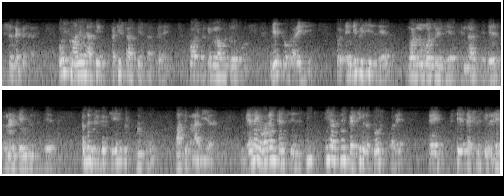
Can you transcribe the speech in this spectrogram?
डिस्टेंस लगता था। और उस जमाने में आते पच्चीस साल, तीस साल पहले कॉस्ट पर कमिंग आउट डेढ़ आ रही थी। तो N T P C there Hindal is there Kannada chemicals is there सबने मिलकर के उस पुल को वहाँ से बना दिया कहने का आई ट्राइंग टू से ये अपने प्रैक्टिकल अप्रोच वाले स्टेट एक्टिविटी रहे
